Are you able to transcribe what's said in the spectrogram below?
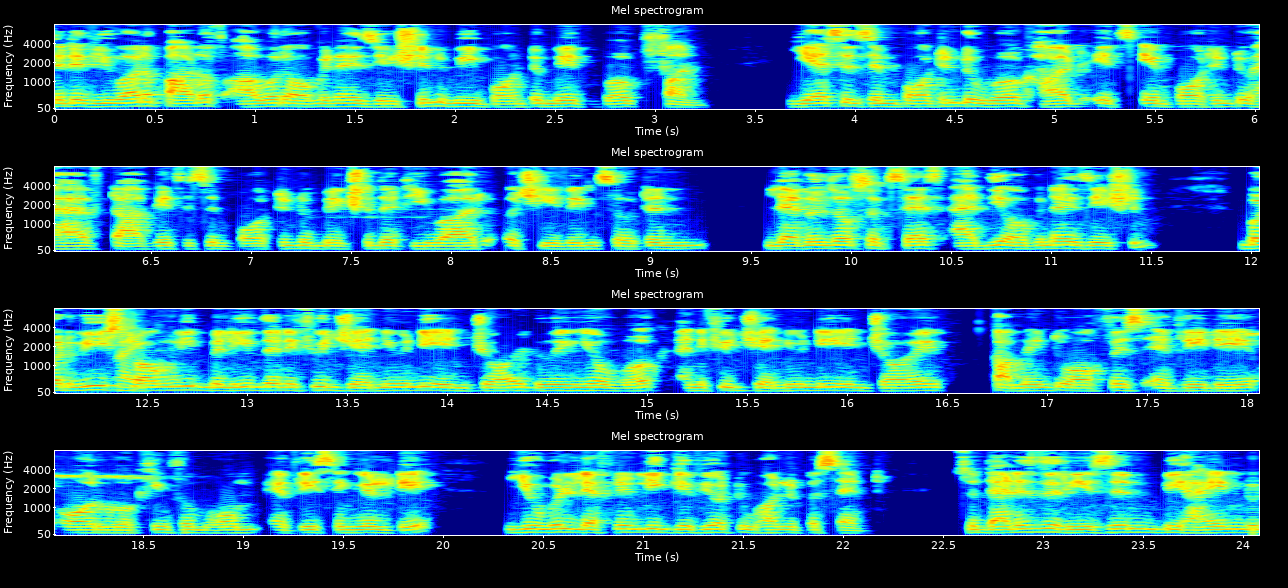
That if you are a part of our organization, we want to make work fun yes, it's important to work hard. It's important to have targets. It's important to make sure that you are achieving certain levels of success at the organization. But we strongly right. believe that if you genuinely enjoy doing your work and if you genuinely enjoy coming to office every day or working from home every single day, you will definitely give your 200%. So that is the reason behind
